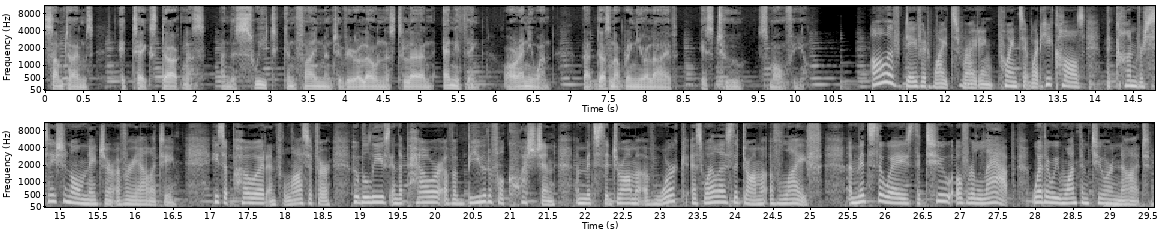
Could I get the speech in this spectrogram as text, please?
Sometimes it takes darkness and the sweet confinement of your aloneness to learn anything or anyone that does not bring you alive is too small for you. All of David Whyte's writing points at what he calls the conversational nature of reality. He's a poet and philosopher who believes in the power of a beautiful question amidst the drama of work as well as the drama of life, amidst the ways the two overlap, whether we want them to or not.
